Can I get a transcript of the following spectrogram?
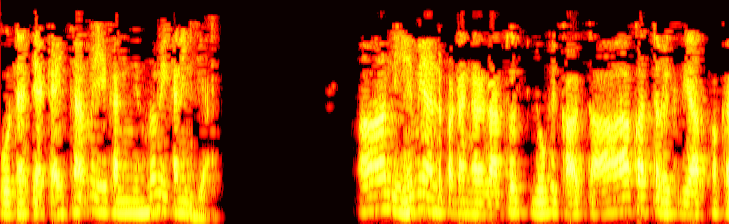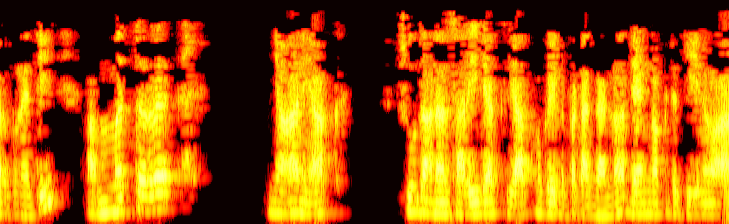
ඕටටයක් ඇයිතාම මේ කණින් එනවා මේ කණින් කියන්නේ. ආන් එහෙම යන්න පටන් අරගත්තොත් ලෝකේ කවදාකවත් අපි ක්‍රියාත්මක කරගු නැති අමතර ඥානයක් සූදානම් ශරීරයක් ක්‍රියාත්මක වෙන්න පටන් ගන්නවා. දැන් අපිට තියෙනවා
